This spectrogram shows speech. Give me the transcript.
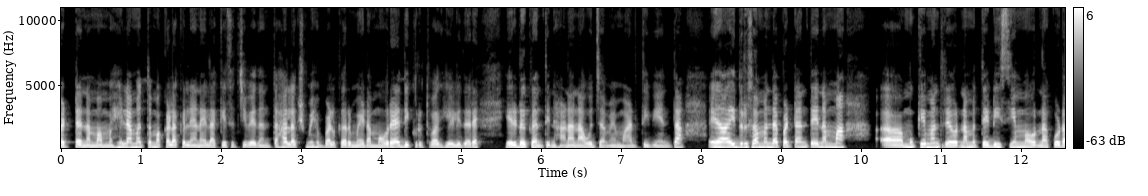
ಬಟ್ ನಮ್ಮ ಮಹಿಳಾ ಮತ್ತು ಮಕ್ಕಳ ಕಲ್ಯಾಣ ಇಲಾಖೆ ಸಚಿವೆಯಾದಂತಹ ಲಕ್ಷ್ಮೀ ಹೆಬ್ಬಾಳ್ಕರ್ ಮೇಡಮ್ ಅವರೇ ಅಧಿಕೃತವಾಗಿ ಹೇಳಿದ್ದಾರೆ, ಎರಡು ಕಂತಿನ ಹಣ ನಾವು ಜಮೆ ಮಾಡ್ತೀವಿ ಅಂತ. ಇದ್ರ ಸಂಬಂಧಪಟ್ಟಂತೆ ನಮ್ಮ ಮುಖ್ಯಮಂತ್ರಿ ಮುಖ್ಯಮಂತ್ರಿಯವ್ರನ್ನ ಮತ್ತು ಡಿ ಸಿ ಎಂ ಅವ್ರನ್ನ ಕೂಡ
